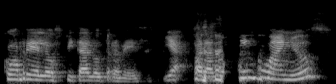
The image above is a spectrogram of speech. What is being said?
corre al hospital otra vez. Ya, para los cinco años,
